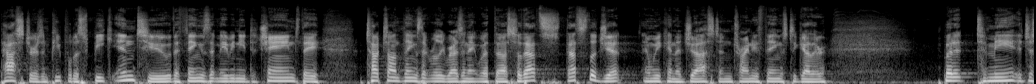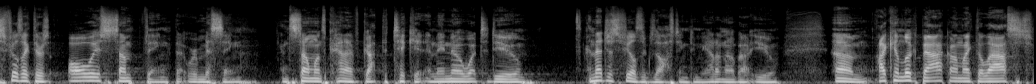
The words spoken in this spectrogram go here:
pastors and people to speak into the things that maybe need to change. They touch on things that really resonate with us. So that's, that's legit, and we can adjust and try new things together. But it, to me, it just feels like there's always something that we're missing, and someone's kind of got the ticket and they know what to do. And that just feels exhausting to me. I don't know about you. Um, I can look back on like the last,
